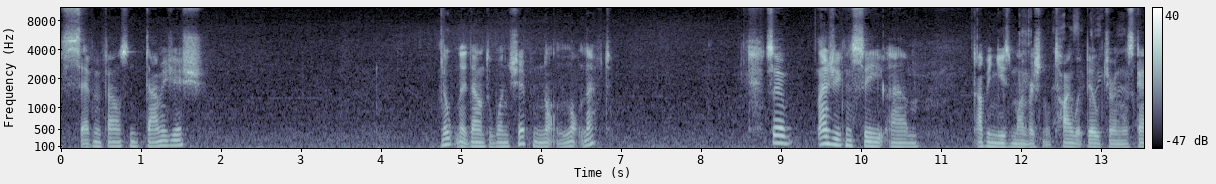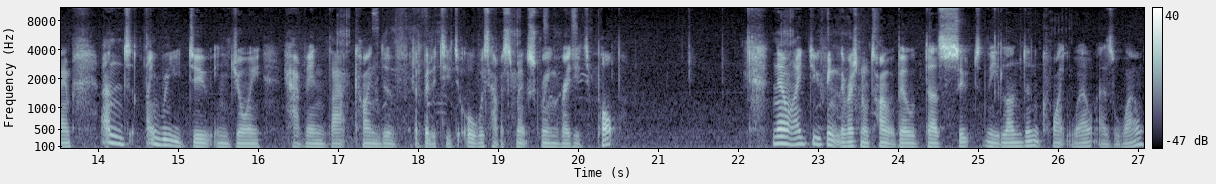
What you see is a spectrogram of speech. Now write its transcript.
7,000 damage-ish. Nope, they're down to one ship and not a lot left. So, as you can see, um, I've been using my original Tyrwhitt build during this game and I really do enjoy having that kind of ability to always have a smoke screen ready to pop. Now I do think the original Tyrwhitt build does suit the London quite well as well.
